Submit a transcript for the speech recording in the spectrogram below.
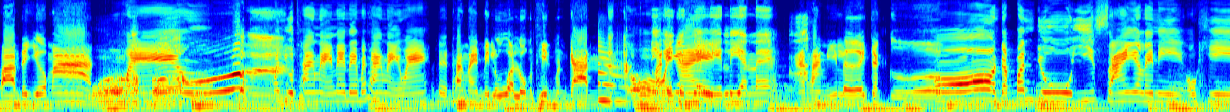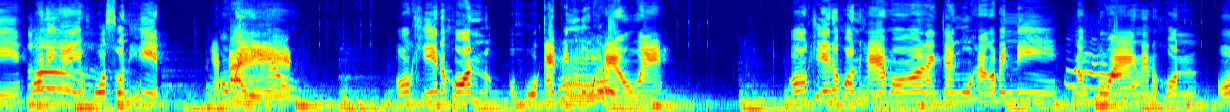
ฟาร์มได้เยอะมากแมวมันอยู่ทางไหนนายเดินไปทางไหนวะเดินทางไหนไม่รู้อะหลงทิศเหมือนกัน โอ้โหนี่อันไงนี้จะไงเจอเอเลียนแล้วอะทางนี้เลยจะเกิโอ้ดดับเบิลยูอีไซอะไรนี่ โอเคโอ้นี่ไงโหสวนเห็ดเนี่ยโอ้ปลายเห็แมวดโอเคทุกคน โอ้โหกลายเป็นงูเห่าว่ะโอเคทุกคนครับอ๋อหลังจากงูเห่าก็เป็นนี่น้องกวางนะทุกคน โอ้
